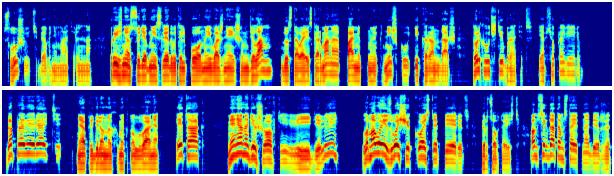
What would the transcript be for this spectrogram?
Слушаю тебя внимательно, произнес судебный следователь по наиважнейшим делам, доставая из кармана памятную книжку и карандаш. Только учти, братец, я все проверю. «Да проверяйте», — неопределенно хмыкнул Ваня. «Итак, меня на дешевке видели?» Ломовой извозчик Костя Перец, Перцов то есть, он всегда там стоит на бирже.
